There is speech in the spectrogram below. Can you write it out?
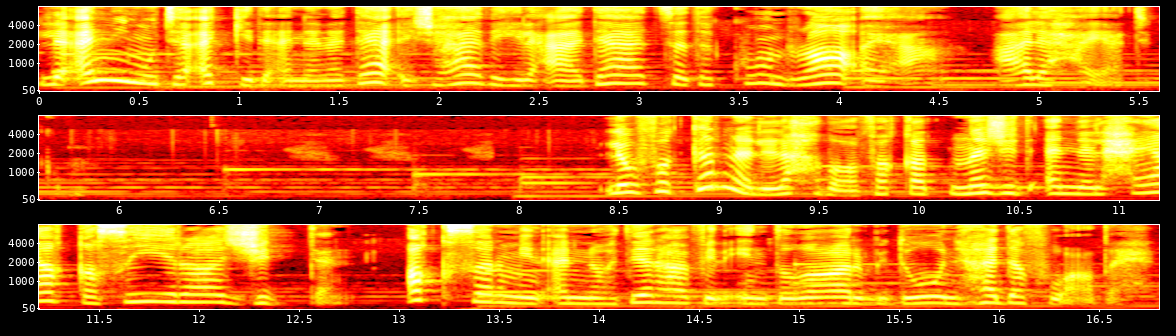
لأني متأكدة أن نتائج هذه العادات ستكون رائعة على حياتكم. لو فكرنا للحظة فقط نجد أن الحياة قصيرة جدا. أقصر من أن نهدرها في الانتظار بدون هدف واضح.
